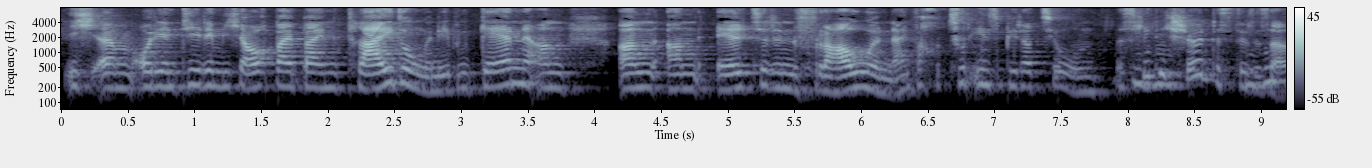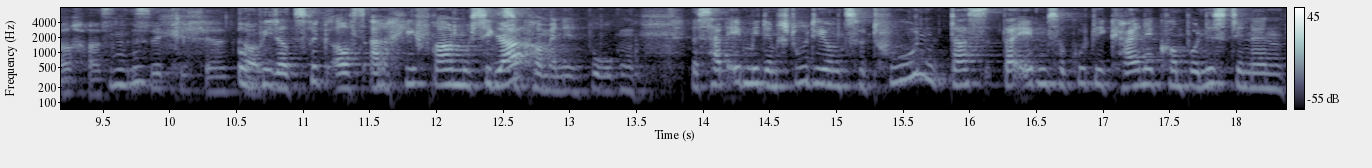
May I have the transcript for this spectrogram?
ich ähm, orientiere mich auch bei, beim Kleidungen eben gerne an, an, an älteren Frauen, einfach zur Inspiration. Das finde ich schön, dass du das auch hast. Das ist wirklich äh, toll. Um wieder zurück aufs Archiv Frauenmusik Ja. zu kommen, den Bogen. Das hat eben mit dem Studium zu tun, dass da eben so gut wie keine Komponistinnen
